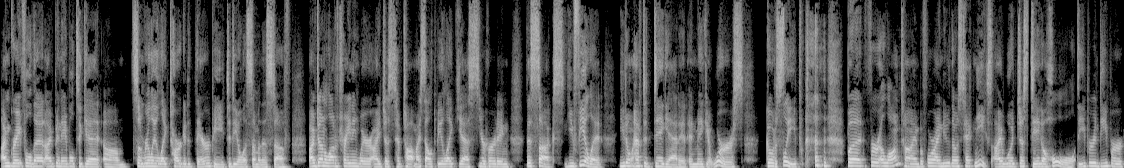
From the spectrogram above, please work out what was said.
I'm grateful that I've been able to get um, some really like targeted therapy to deal with some of this stuff. I've done a lot of training where I just have taught myself to be like, yes, you're hurting. This sucks. You feel it. You don't have to dig at it and make it worse. Go to sleep. but for a long time before I knew those techniques, I would just dig a hole deeper and deeper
